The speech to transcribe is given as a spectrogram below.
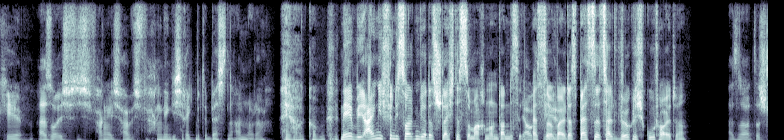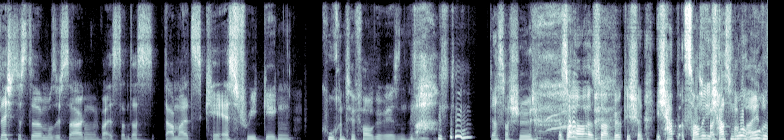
okay, also ich, ich fange, ich, ich fang, denke ich, direkt mit dem Besten an, oder? Ja, komm. Nee, wie, eigentlich finde ich, sollten wir das Schlechteste machen und dann das Ja, Beste, okay. weil das Beste ist halt wirklich gut heute. Also das Schlechteste, muss ich sagen, war ist dann das damals KS-Freak gegen KuchenTV gewesen. Ah, das war schön. Es war, es war wirklich schön. Ich habe, sorry, Ich ich, habe das nur Hurensohn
